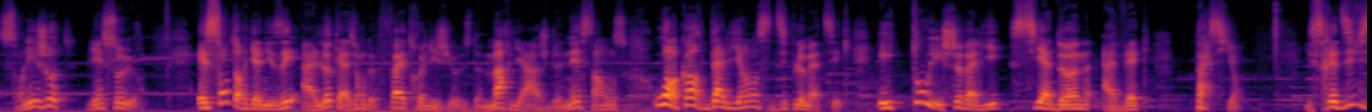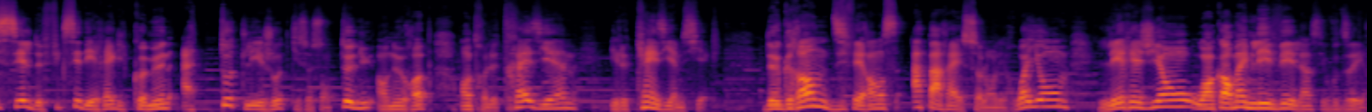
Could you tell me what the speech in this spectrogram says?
sont les joutes, bien sûr. Elles sont organisées à l'occasion de fêtes religieuses, de mariages, de naissances ou encore d'alliances diplomatiques, et tous les chevaliers s'y adonnent avec passion. Il serait difficile de fixer des règles communes à toutes les joutes qui se sont tenues en Europe entre le 13e et le 15e siècle. De grandes différences apparaissent selon les royaumes, les régions ou encore même les villes, hein, c'est vous dire.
